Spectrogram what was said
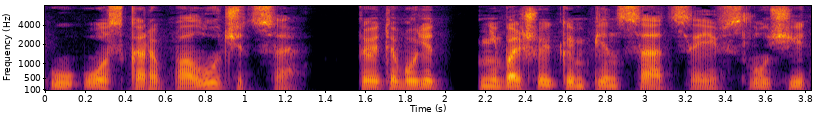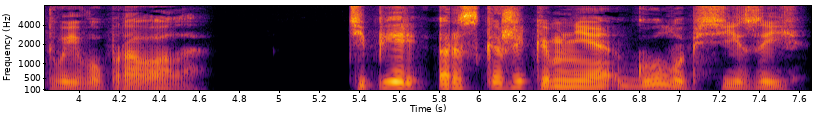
у Оскара получится, то это будет небольшой компенсацией в случае твоего провала. Теперь расскажи-ка мне, голубь сизый,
